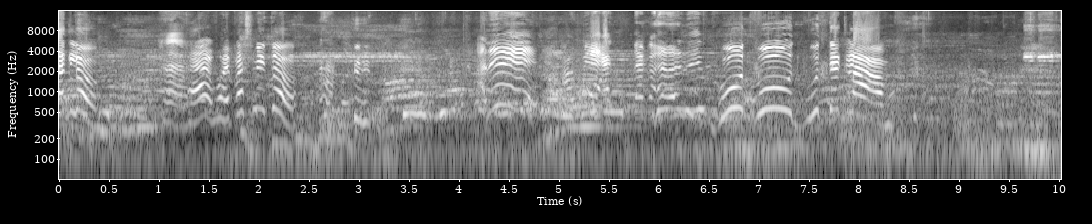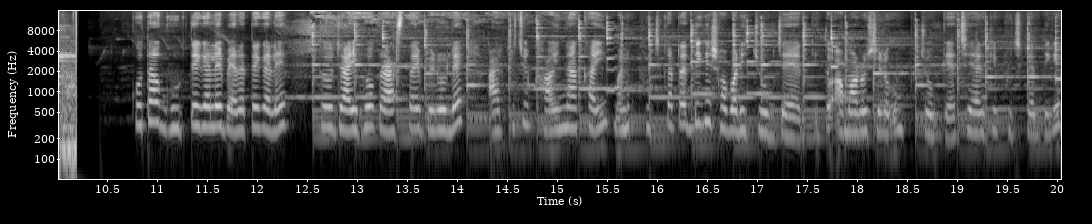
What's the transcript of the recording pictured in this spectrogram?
লাগল? হ্যাঁ। ভয় পাসনি তো? আরে আমি একটা ভূত ভূত ভূত দেখলাম। কোথাও ঘুরতে গেলে বেড়াতে গেলে তো যাই হোক রাস্তায় বেরোলে আর কিছু খাই না খাই মানে ফুচকাটার দিকে সবারই চোখ যায় আর কি। তো আমারও সেরকম চোখ গেছে আর কি ফুচকার দিকে।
